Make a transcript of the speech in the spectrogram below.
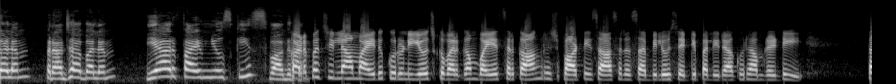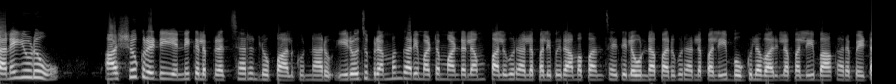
గళం ప్రజాబలం ఏఆర్ ఫైవ్ న్యూస్కి స్వాగతం. కడప జిల్లా మైదుకూరు నియోజకవర్గం వైఎస్ఆర్ కాంగ్రెస్ పార్టీ శాసనసభ్యులు శెట్టిపల్లి రఘురామరెడ్డి తనయుడు అశోక్ రెడ్డి ఎన్నికల ప్రచారంలో పాల్గొన్నారు. ఈ రోజు బ్రహ్మంగారి మఠం మండలం పలుగురాలపల్లి గ్రామ పంచాయతీలో ఉన్న పరుగురాళ్ళపల్లి బొగ్గులవారిలపల్లి బాకారపేట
